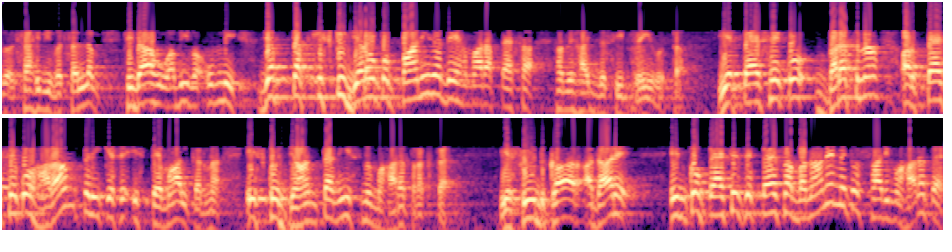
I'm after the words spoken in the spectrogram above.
و صاحب وسلم فدا ابھی و امی، جب تک اس کی جڑوں کو پانی نہ دے ہمارا پیسہ، ہمیں حج نصیب نہیں ہوتا۔ یہ پیسے کو برتنا اور پیسے کو حرام طریقے سے استعمال کرنا، اس کو جانتا نہیں، اس میں مہارت رکھتا ہے۔ یہ سودکار ادارے، ان کو پیسے سے پیسہ بنانے میں تو ساری مہارت ہے،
